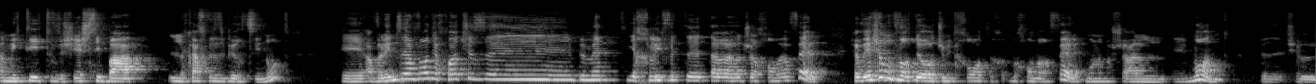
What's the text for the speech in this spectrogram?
אמיתית ושיש סיבה לקחת את זה ברצינות, אבל אם זה יעבוד יכול להיות שזה באמת יחליף את, את הרעיון של החומר אפל. עכשיו יש לנו כבר דעות שמתחרות בחומר אפל, כמו למשל מונד של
